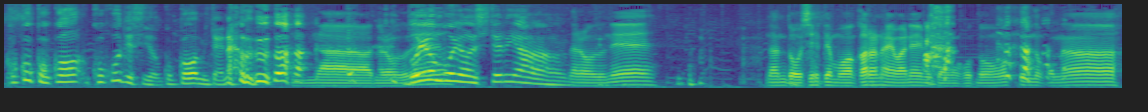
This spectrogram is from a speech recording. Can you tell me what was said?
ここ、ここ、ここですよ、ここ、みたいな。うわ、なあ、なるほどね。ボヨンボヨンしてるやん。なるほどね。何度教えてもわからないわね、みたいなことを思ってんのかな。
